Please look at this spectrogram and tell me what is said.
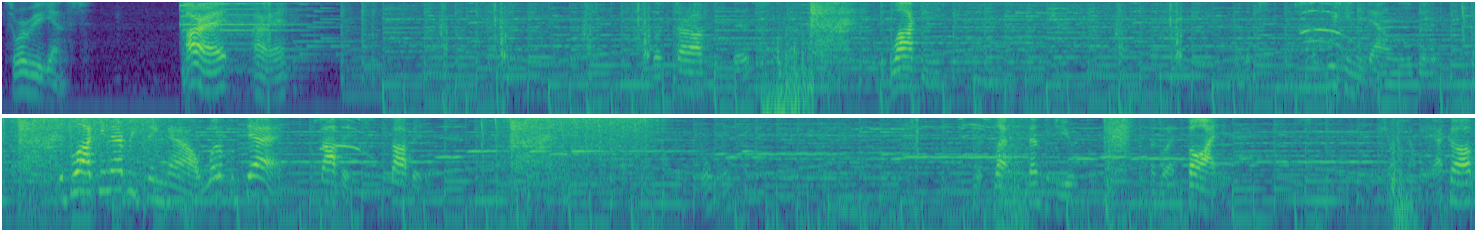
So what are we against? Alright, alright. So let's start off with this. It blocked me. Let's, let's weaken it down a little bit. You're blocking everything now! What up with that? Stop it. Stop it. Gonna slap some sense into you. That's what I thought. Back up.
